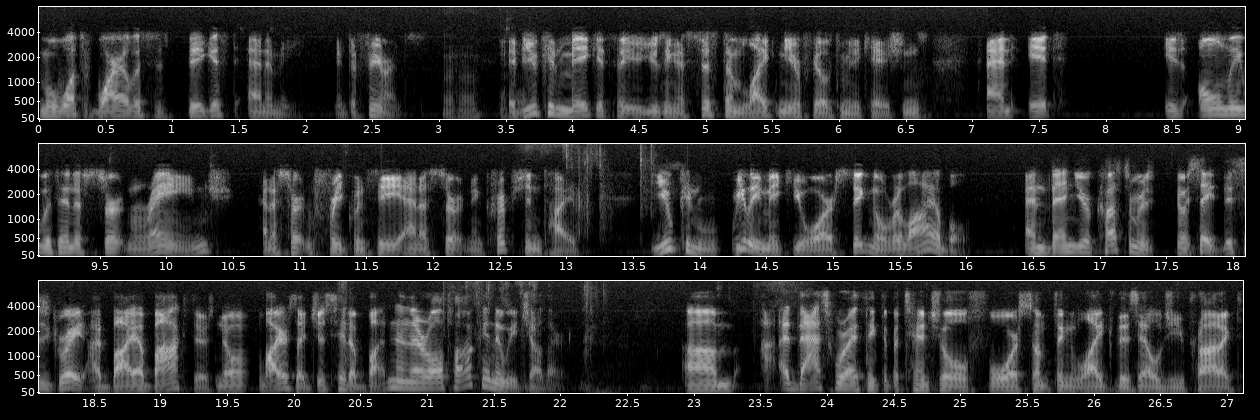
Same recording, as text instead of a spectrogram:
Well, what's wireless's biggest enemy? Interference. Mm-hmm. If you can make it so you're using a system like near-field communications, and it is only within a certain range and a certain frequency and a certain encryption type, you can really make your signal reliable and then your customers go say, "This is great. I buy a box. There's no wires. I just hit a button, and they're all talking to each other." Um, I, that's where I think the potential for something like this LG product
